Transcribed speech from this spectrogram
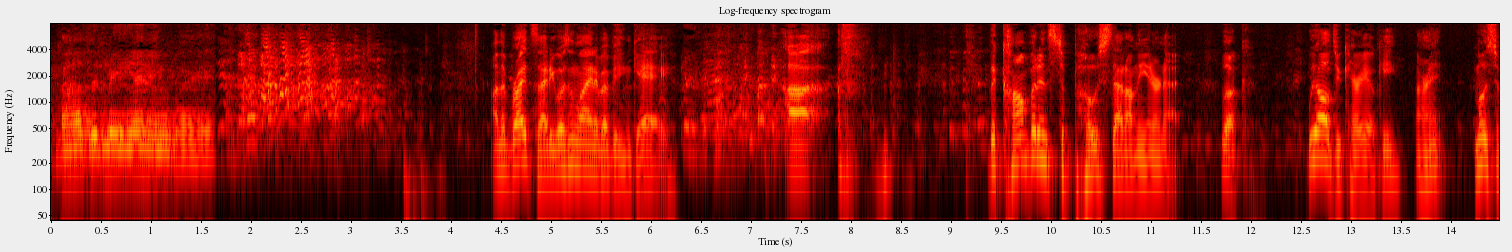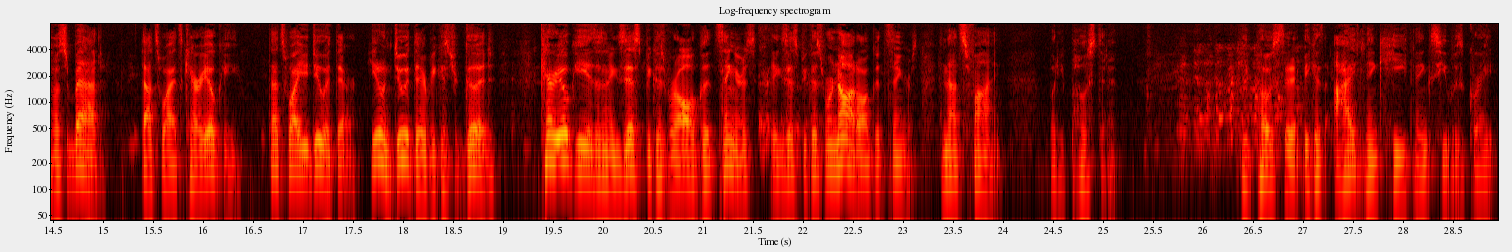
Bothered me anyway. On the bright side, he wasn't lying about being gay. Uh, the confidence to post that on the internet. Look, we all do karaoke, all right? Most of us are bad. That's why it's karaoke. That's why you do it there. You don't do it there because you're good. Karaoke doesn't exist because we're all good singers. It exists because we're not all good singers, and that's fine. But he posted it. He posted it because I think he thinks he was great.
